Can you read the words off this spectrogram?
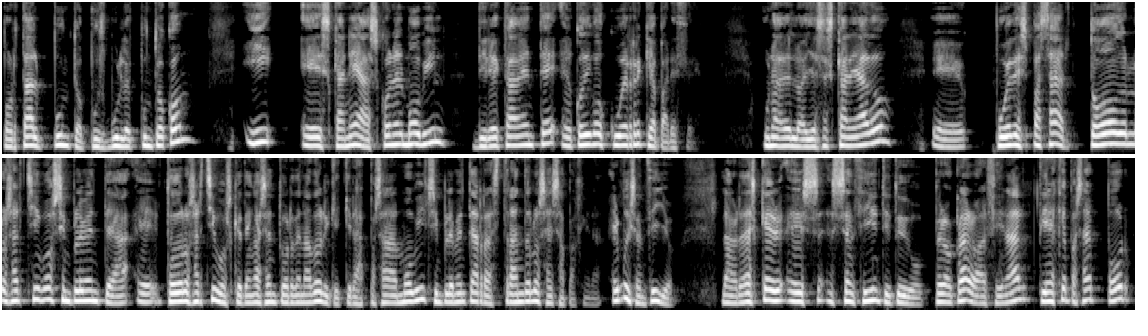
portal.pushbullet.com y escaneas con el móvil directamente el código QR que aparece. Una vez lo hayas escaneado, eh, puedes pasar todos los archivos simplemente a eh, todos los archivos que tengas en tu ordenador y que quieras pasar al móvil simplemente arrastrándolos a esa página. Es muy sencillo. La verdad es que es sencillo e intuitivo, pero claro, al final tienes que pasar por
